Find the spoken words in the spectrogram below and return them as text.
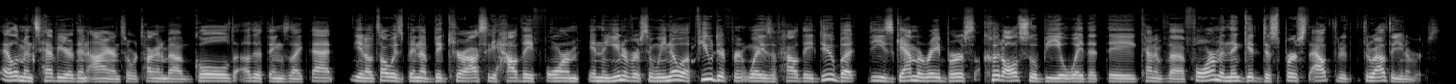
elements heavier than iron. So we're talking about gold, other things like that. You know, it's always been a big curiosity how they form in the universe. And we know a few different ways of how they do, but these gamma ray bursts could also be a way that they kind of uh, form and then get dispersed out through, throughout the universe.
